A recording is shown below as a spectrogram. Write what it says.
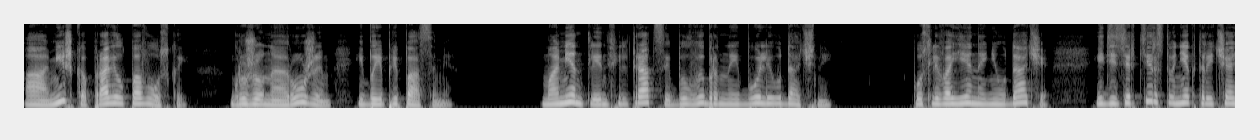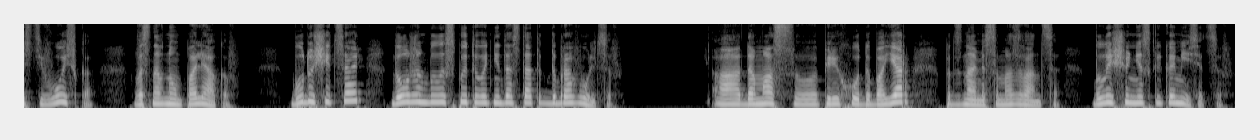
а Мишка правил повозкой, груженной оружием и боеприпасами. Момент для инфильтрации был выбран наиболее удачный. После военной неудачи и дезертирства некоторой части войска, в основном поляков, будущий царь должен был испытывать недостаток добровольцев. А до массового перехода бояр под знамя самозванца было еще несколько месяцев.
